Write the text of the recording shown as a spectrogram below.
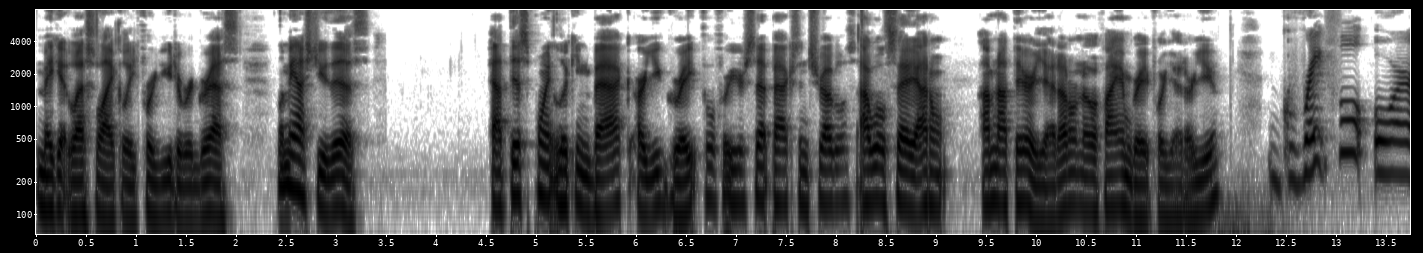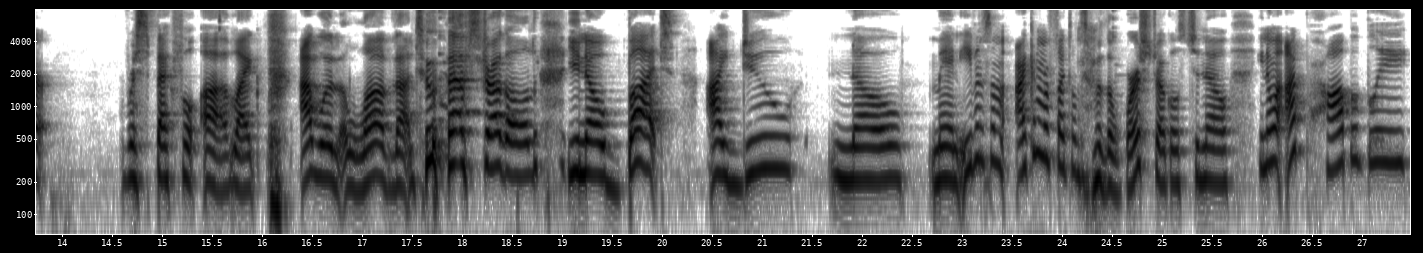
make it less likely for you to regress. Let me ask you this. At this point, looking back, are you grateful for your setbacks and struggles? I will say, I don't, I'm not there yet. I don't know if I am grateful yet. Are you? Grateful or respectful of like I would love not to have struggled, you know, but I do know man, even some I can reflect on some of the worst struggles to know, you know what, I probably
